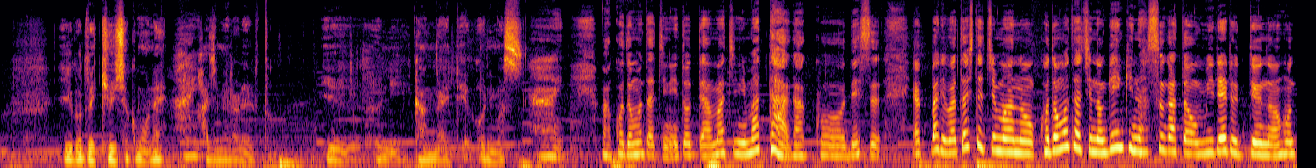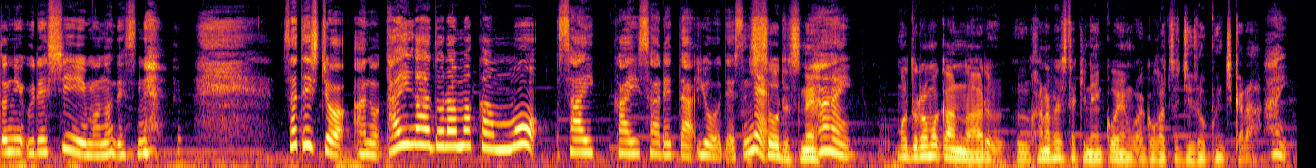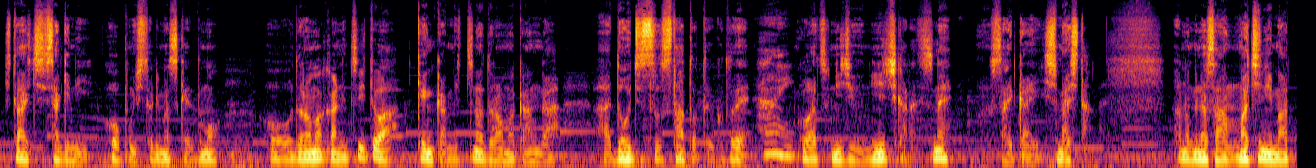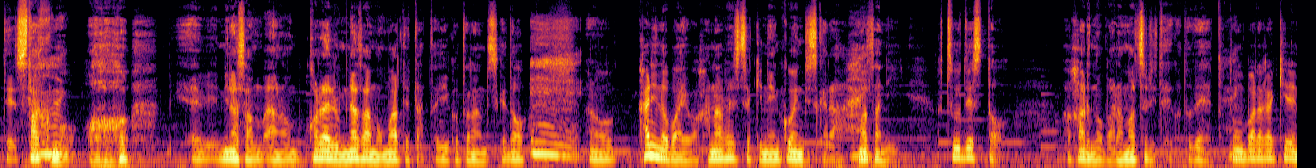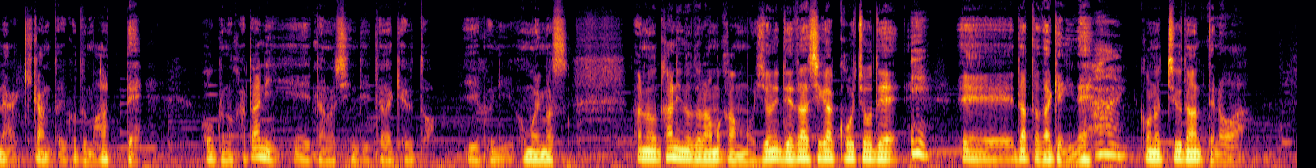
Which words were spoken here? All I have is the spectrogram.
いうことで給食もね、はい、始められると。いうふうに考えております。はい。まあ子どもたちにとっては待ちに待った学校です。やっぱり私たちもあの子どもたちの元気な姿を見れるっていうのは本当に嬉しいものですね。さて市長、あの大河ドラマ館も再開されたようですね。そうですね。はい。まあ、ドラマ館のある花フェスタ記念公演は5月16日から一足先にオープンしておりますけれども、ドラマ館については県下3つのドラマ館が同日スタートということで、はい、5月22日からですね再開しました。あの皆さん待ちに待ってスタッフも、はい、皆さんあの来られる皆さんも待ってたということなんですけど、えー、あのカニの場合は花フェスタ記念公演ですから、はい、まさに普通ですと春のバラ祭りということでとてもバラが綺麗な期間ということもあって多くの方に楽しんでいただけるというふうに思います。あのカニのドラマ館も非常に出だしが好調で、ええ。えー、だっただけにね、はい、この中断っていうのは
